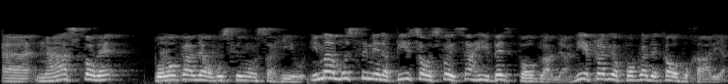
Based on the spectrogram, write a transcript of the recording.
a, naslove poglavlja u muslimovom sahihu. Ima muslim je napisao svoj sahih bez poglavlja. Nije pravio poglavlje kao Buharija.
